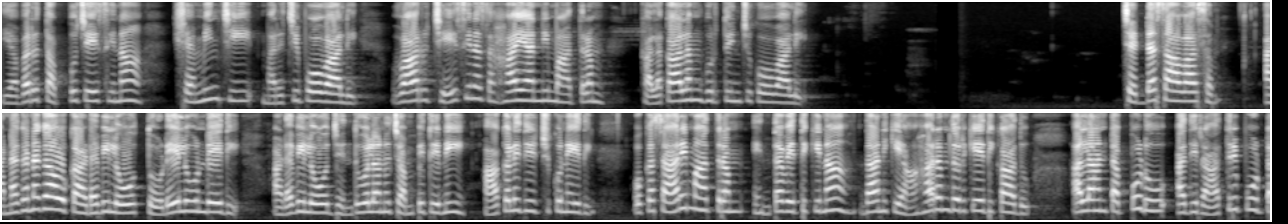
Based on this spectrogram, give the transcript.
ఎవరు తప్పు చేసినా క్షమించి మరచిపోవాలి. వారు చేసిన సహాయాన్ని మాత్రం కలకాలం గుర్తుంచుకోవాలి. చెడ్డ సావాసం. అనగనగా ఒక అడవిలో తోడేలు ఉండేది. అడవిలో జంతువులను చంపి తిని ఆకలి తీర్చుకునేది. ఒకసారి మాత్రం ఎంత వెతికినా దానికి ఆహారం దొరికేది కాదు. అలాంటప్పుడు అది రాత్రిపూట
